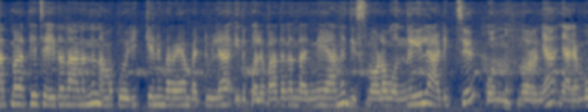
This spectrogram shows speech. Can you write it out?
ആത്മഹത്യ ചെയ്തതാണെന്ന് നമുക്ക് ഒരിക്കലും പറയാൻ പറ്റൂല. ഇത് കൊലപാതകം തന്നെയാണ്. ജിസ്മോളെ ഒന്നുകിൽ അടിച്ച് കൊന്നു എന്ന് പറഞ്ഞാൽ ഞരമ്പ്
